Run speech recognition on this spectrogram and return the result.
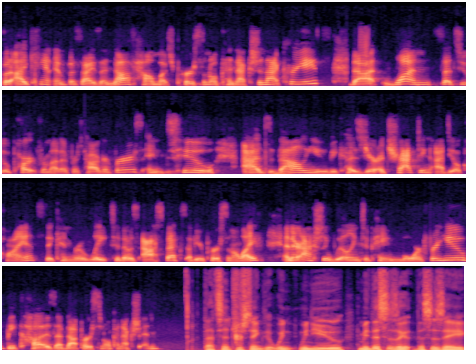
but I can't emphasize enough how much personal connection that creates. That one sets you apart from other photographers, and mm. two adds value because you're attracting ideal clients that can relate to those aspects of your personal life, and they're actually willing to pay more for you because of that personal connection. That's interesting. When when you, I mean, this is a this is a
